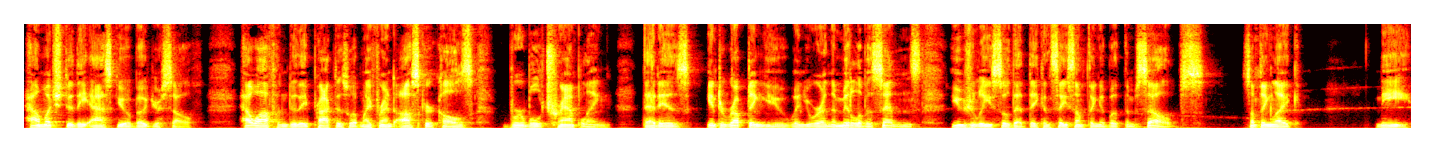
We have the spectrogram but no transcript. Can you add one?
How much do they ask you about yourself? How often do they practice what my friend Oscar calls verbal trampling? That is, interrupting you when you are in the middle of a sentence, usually so that they can say something about themselves. Something like, me.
